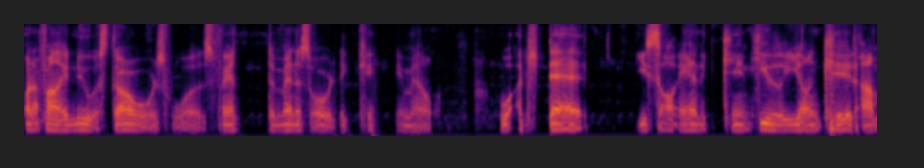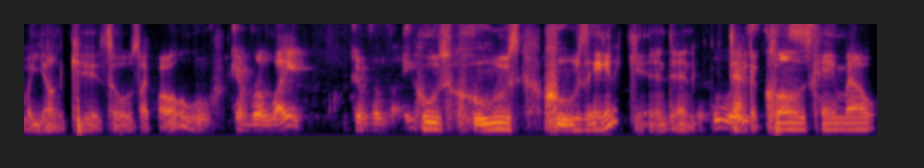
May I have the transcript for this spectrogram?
when I finally knew what Star Wars was, Phantom Menace already came out Watch that. You saw Anakin. He was a young kid. I'm a young kid. So it was like, oh, can relate. Can relate. Who's who's who's Anakin? And then Attack of Clones came out,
